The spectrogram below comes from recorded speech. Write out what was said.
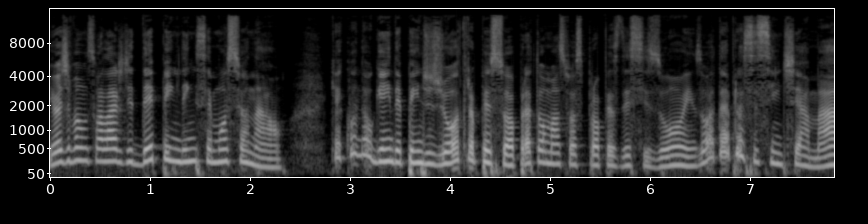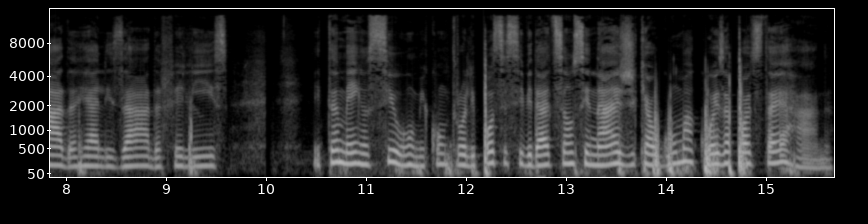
E hoje vamos falar de dependência emocional, que é quando alguém depende de outra pessoa para tomar suas próprias decisões ou até para se sentir amada, realizada, feliz. E também o ciúme, controle e possessividade são sinais de que alguma coisa pode estar errada.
